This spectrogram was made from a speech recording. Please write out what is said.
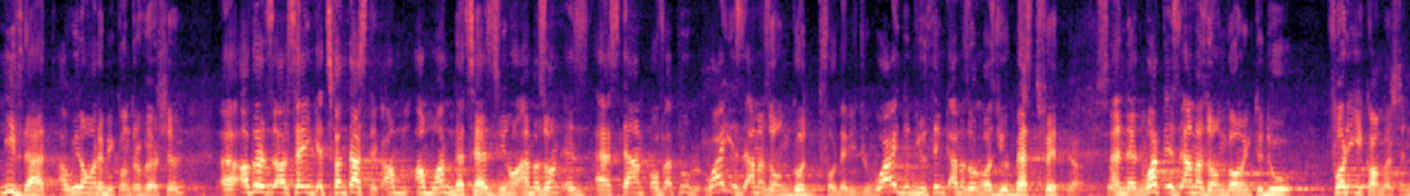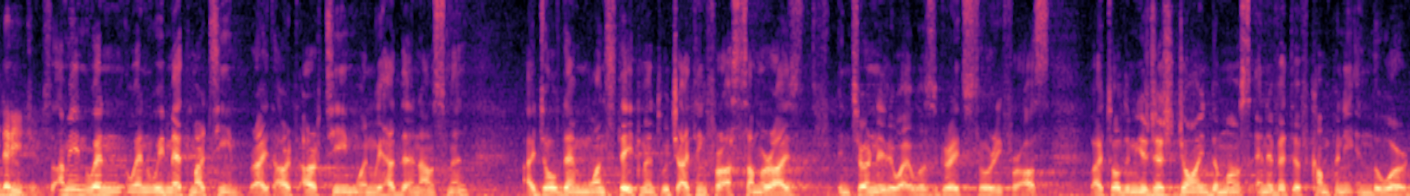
Leave that. Uh, We don't want to be controversial. Uh, others are saying it's fantastic. I'm, I'm one that says, you know, Amazon is a stamp of approval. Why is Amazon good for the region? Why did you think Amazon was your best fit? Yeah, so- and then what is Amazon going to do for e-commerce in the region? So, I mean, when, when we met my team, right, our, our team, when we had the announcement, I told them one statement, which I think for us summarized internally why it was a great story for us. I told him, you just joined the most innovative company in the world.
